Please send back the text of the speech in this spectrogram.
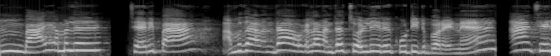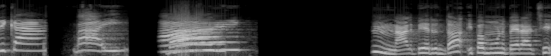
ம் பாய் அமலு. சரிப்பா. அமுதா வந்தா அவங்கள வந்தா சொல்லிரு கூட்டிட்டு போறேன்னு. ஆ சரிக்கா. பாய் பாய் ம் நாலு பேர் இருந்தோம். இப்போ மூணு பேர் ஆச்சு.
